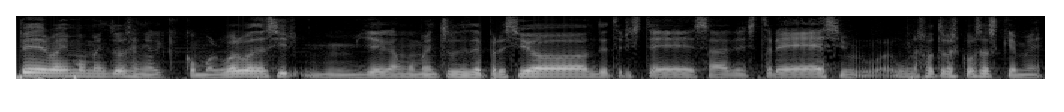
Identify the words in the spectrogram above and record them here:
Pero hay momentos en el que, como lo vuelvo a decir, mm, llegan momentos de depresión, de tristeza, de estrés y algunas otras cosas que me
